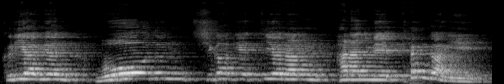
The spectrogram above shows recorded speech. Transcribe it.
그리하면 모든 지각에 뛰어난 하나님의 평강이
